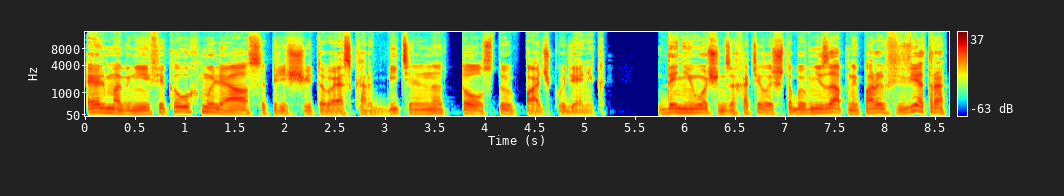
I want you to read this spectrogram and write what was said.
Эль Магнифико ухмылялся, пересчитывая оскорбительно толстую пачку денег. Дэнни очень захотелось, чтобы внезапный порыв ветра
